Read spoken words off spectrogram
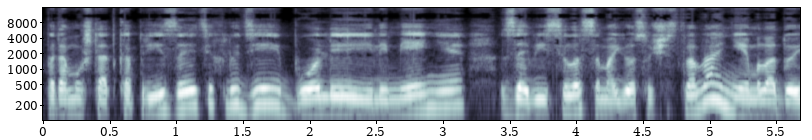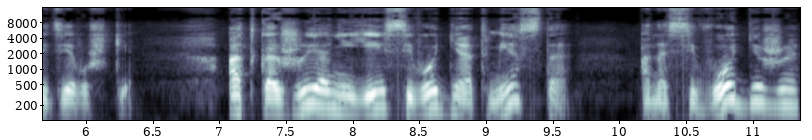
потому что от каприза этих людей более или менее зависело самое существование молодой девушки. Откажи они ей сегодня от места, она сегодня же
